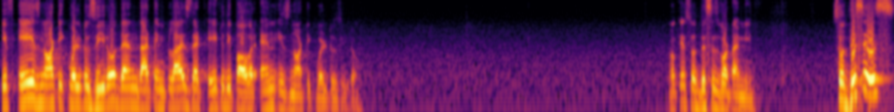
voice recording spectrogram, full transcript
if a is not equal to 0 then that implies that a to the power n is not equal to 0. Okay, so this is what I mean. So this is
